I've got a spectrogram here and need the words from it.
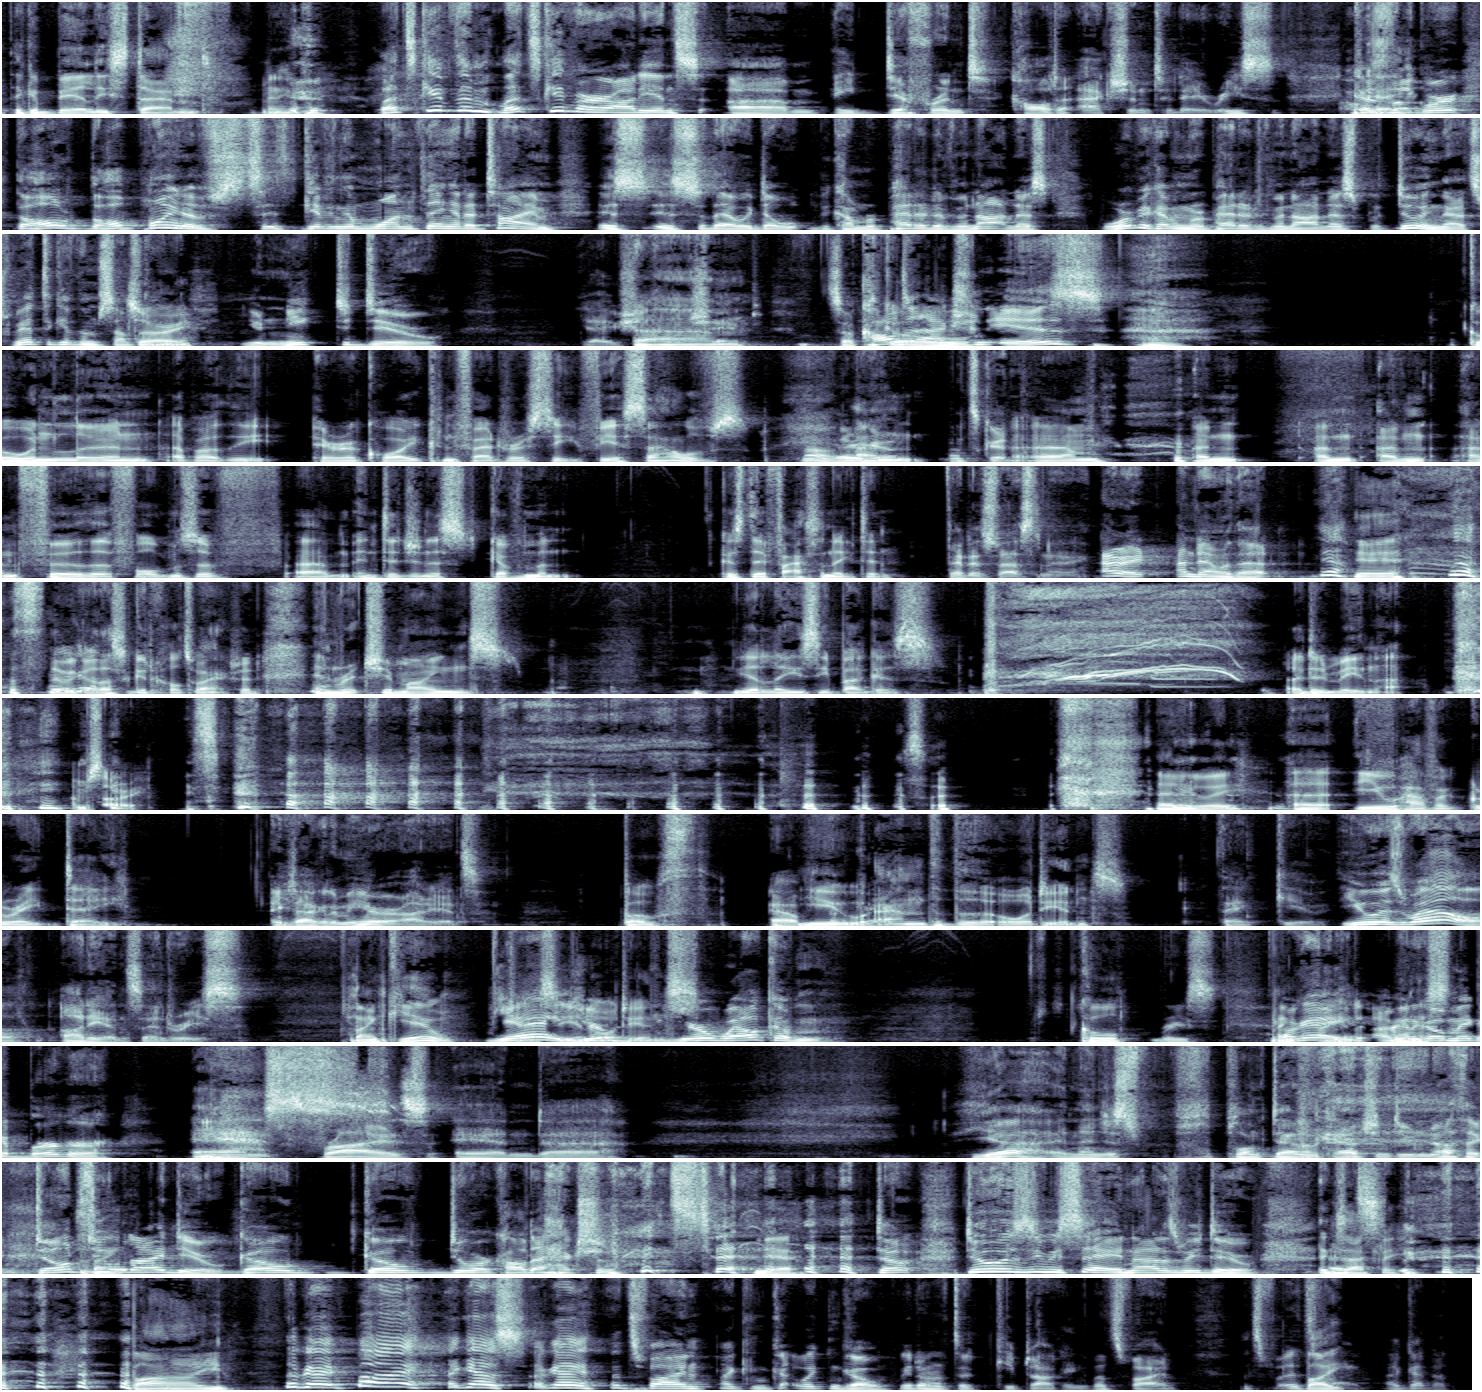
they can barely stand. Anyway, Let's give them. Let's give our audience um, a different call to action today, Reese. Because Okay. like we're the whole the whole point of giving them one thing at a time is is so that we don't become repetitive, monotonous. We're becoming repetitive, monotonous with doing that. So we have to give them something Sorry. unique to do. Yeah, you should feel Um, ashamed. So call to action is go and learn about the Iroquois Confederacy for yourselves. oh, there you And, go. That's good. Um, and and and and further forms of um, indigenous government because they're fascinating. That is fascinating. All right, I'm down with that. Yeah, Yeah, yeah. That's- there we go. That's a good call to action. Enrich your minds, you lazy buggers. I didn't mean that. I'm sorry. so, anyway, uh, you have a great day, Are you talking to me or our audience? both Oh, you okay. and the audience. Thank you. You as well, audience and Reese. Thank you, Yeah, you're, audience. you're welcome, cool. Reese. Okay, I'm I'm gonna- gonna, go make a burger and Yes. fries and uh yeah, and then just plunk down on the couch and do nothing. Don't do what I do. Go go do our call to action instead. Yeah. Don't do as we say, not as we do. Exactly. Bye. okay, bye. I guess. Okay, that's fine. I can. Go, we can go. We don't have to keep talking. That's fine. It's, it's Bye. fine. I got nothing.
